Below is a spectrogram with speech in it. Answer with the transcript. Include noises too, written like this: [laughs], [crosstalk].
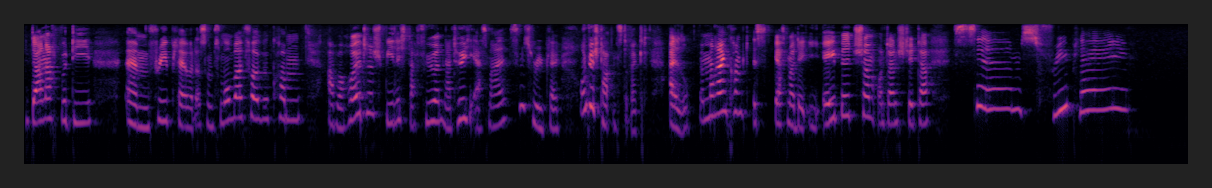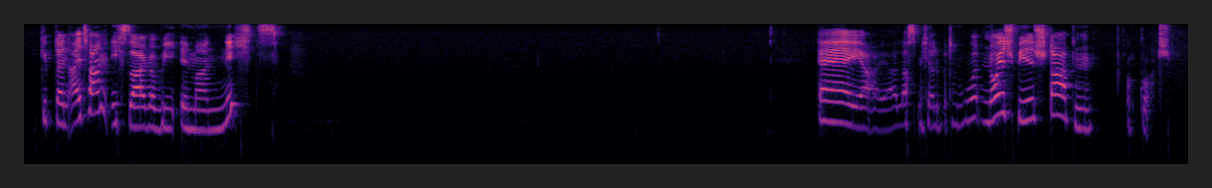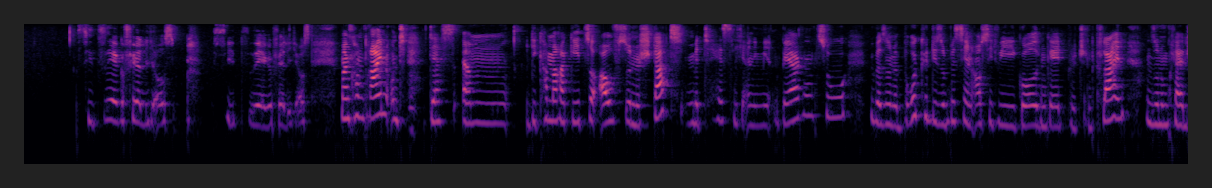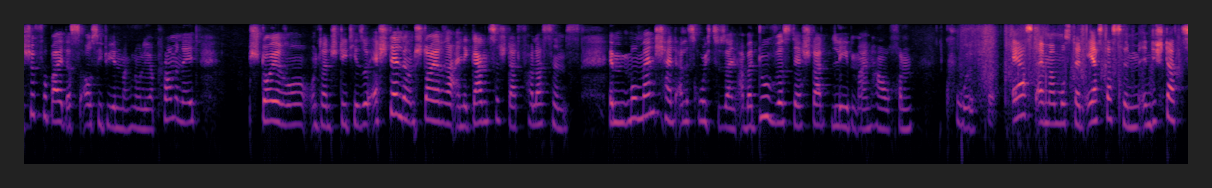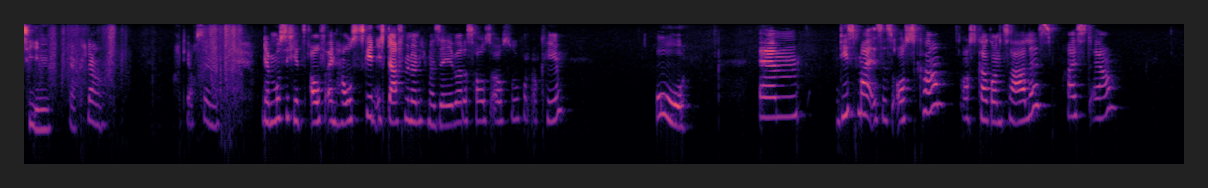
danach wird die ähm, Freeplay oder Sims Mobile Folge kommen. Aber heute spiele ich dafür natürlich erstmal Sims Freeplay. Und wir starten es direkt. Also, wenn man reinkommt, ist erstmal der EA-Bildschirm und dann steht da Sims Freeplay. Gib dein Alter an. Ich sage wie immer nichts. Äh, ja, ja, lasst mich alle bitte in Ruhe. Neues Spiel starten. Oh Gott. Sieht sehr gefährlich aus. Sieht sehr gefährlich aus. Man kommt rein und das, ähm, die Kamera geht so auf so eine Stadt mit hässlich animierten Bergen zu, über so eine Brücke, die so ein bisschen aussieht wie Golden Gate Bridge in klein und so einem kleinen Schiff vorbei, das aussieht wie in Magnolia Promenade. Steuere und dann steht hier so, erstelle und steuere eine ganze Stadt voller Sims. Im Moment scheint alles ruhig zu sein, aber du wirst der Stadt Leben einhauchen. Cool. Erst einmal muss dein erster Sim in die Stadt ziehen. Ja klar. Macht ja auch Sinn. Da muss ich jetzt auf ein Haus gehen. Ich darf mir noch nicht mal selber das Haus aussuchen. Okay. Oh. Ähm, diesmal ist es Oscar. Oscar Gonzales heißt er.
